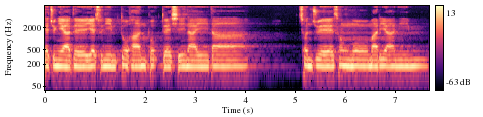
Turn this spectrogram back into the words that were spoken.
대중의 아들 예수님 또한 복되시나이다. 전주의 성모 마리아님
